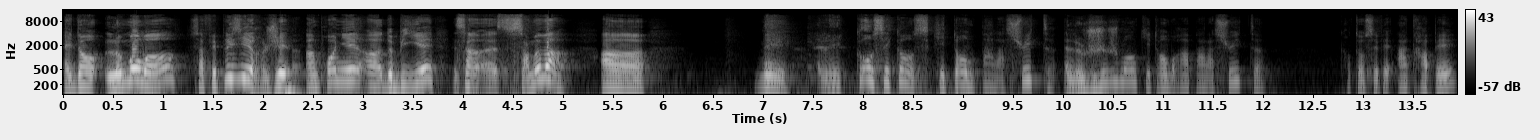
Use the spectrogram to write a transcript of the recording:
Et dans le moment, ça fait plaisir. J'ai un poignet euh, de billets, ça, euh, ça me va. Euh, mais les conséquences qui tombent par la suite, le jugement qui tombera par la suite, quand on s'est fait attraper,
